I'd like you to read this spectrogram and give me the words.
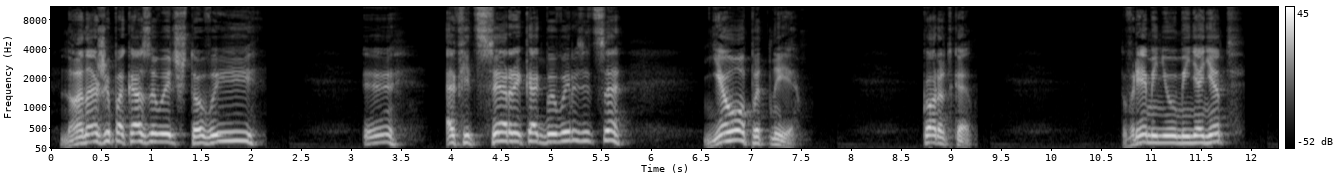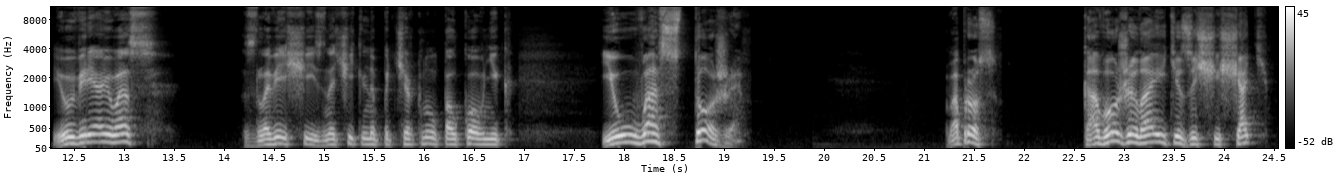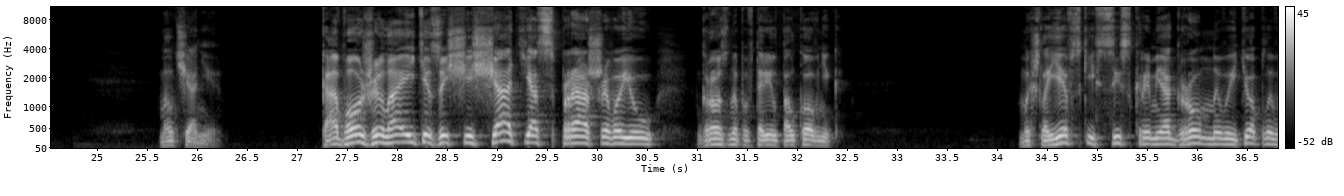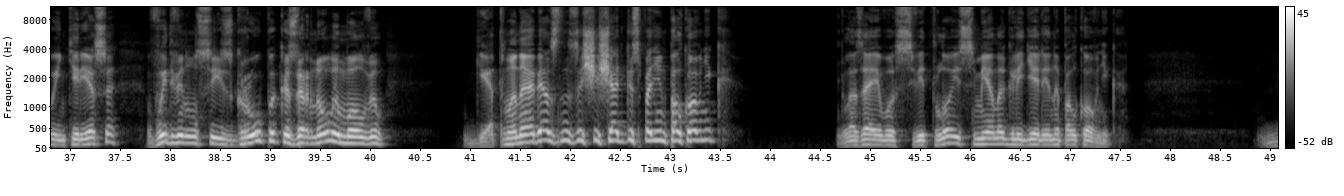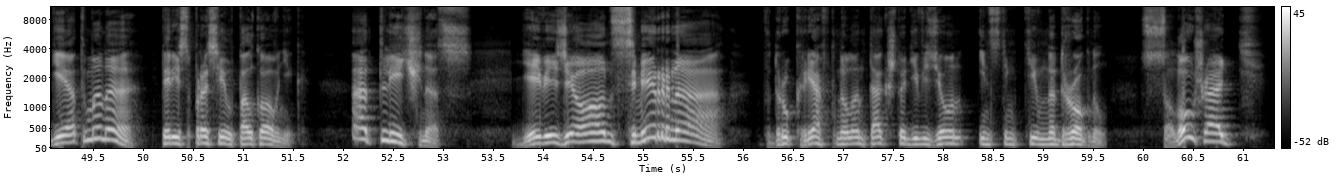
но она же показывает, что вы... Э, офицеры, как бы выразиться, неопытные». Коротко. Времени у меня нет, и, уверяю вас, зловеще и значительно подчеркнул полковник, и у вас тоже. Вопрос. Кого желаете защищать? Молчание. «Кого желаете защищать, я спрашиваю?» — грозно повторил полковник. Мышлоевский с искрами огромного и теплого интереса выдвинулся из группы, козырнул и молвил. «Гетмана обязаны защищать, господин полковник?» Глаза его светло и смело глядели на полковника. «Гетмана?» — переспросил полковник. «Отлично-с! Дивизион смирно!» Вдруг рявкнул он так, что дивизион инстинктивно дрогнул. «Слушать!»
